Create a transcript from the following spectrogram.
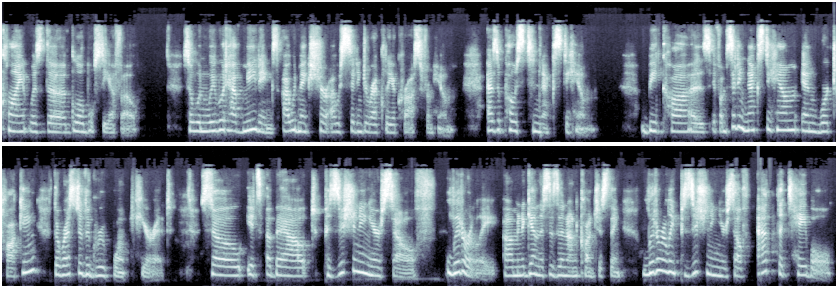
client was the global CFO. So when we would have meetings, I would make sure I was sitting directly across from him as opposed to next to him. Because if I'm sitting next to him and we're talking, the rest of the group won't hear it. So it's about positioning yourself literally. Um, and again, this is an unconscious thing literally positioning yourself at the table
